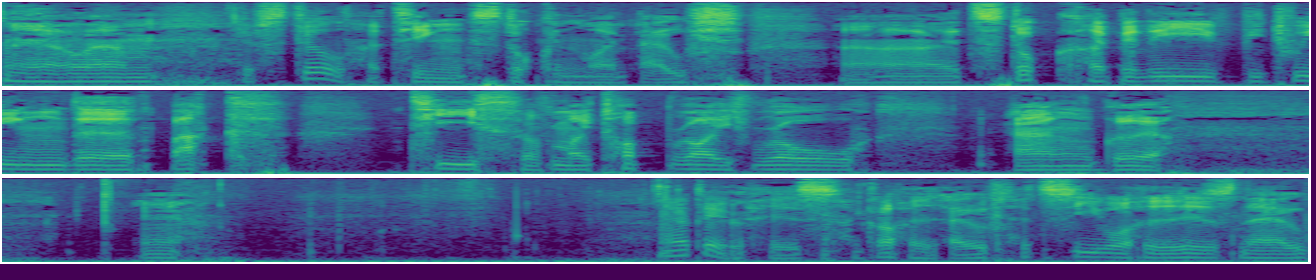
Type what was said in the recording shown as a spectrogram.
now, um, there's still a thing stuck in my mouth. Uh, it's stuck, I believe, between the back teeth of my top right row and uh, yeah. Oh, there it is. I got it out. Let's see what it is now.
